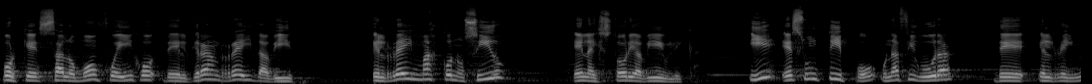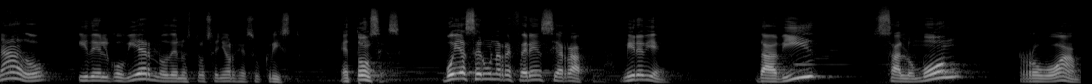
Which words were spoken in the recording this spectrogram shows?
Porque Salomón fue hijo del gran rey David, el rey más conocido en la historia bíblica. Y es un tipo, una figura del reinado y del gobierno de nuestro Señor Jesucristo. Entonces, Voy a hacer una referencia rápida. Mire bien. David, Salomón, Roboam.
